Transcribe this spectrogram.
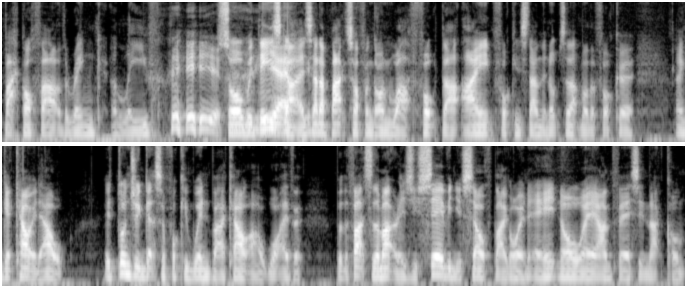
back off out of the ring and leave. So with these Yeah. guys, had I backed off and gone, wow, fuck that, I ain't fucking standing up to that motherfucker and get counted out. If Dungeon gets a fucking win by count out, whatever. But the fact of the matter is, you're saving yourself by going, ain't no way I'm facing that cunt.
